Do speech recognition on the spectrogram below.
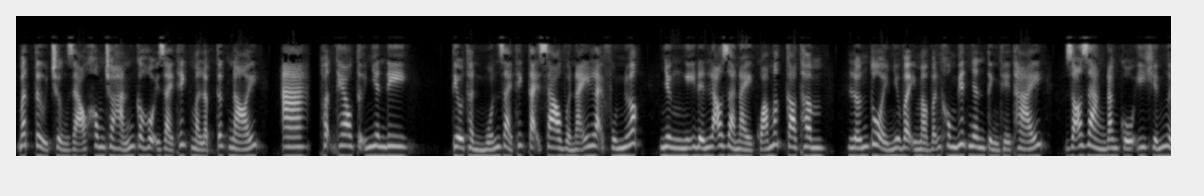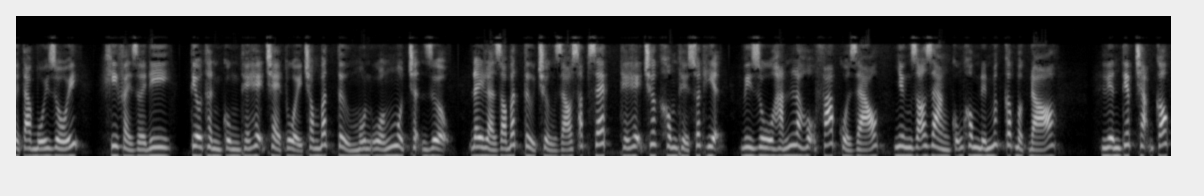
bất tử trưởng giáo không cho hắn cơ hội giải thích mà lập tức nói, a, thuận theo tự nhiên đi. Tiêu thần muốn giải thích tại sao vừa nãy lại phun nước, nhưng nghĩ đến lão già này quá mức cao thâm, lớn tuổi như vậy mà vẫn không biết nhân tình thế thái, rõ ràng đang cố ý khiến người ta bối rối. Khi phải rời đi, tiêu thần cùng thế hệ trẻ tuổi trong bất tử môn uống một trận rượu, đây là do bất tử trưởng giáo sắp xếp, thế hệ trước không thể xuất hiện, vì dù hắn là hộ pháp của giáo, nhưng rõ ràng cũng không đến mức cấp bậc đó. Liên tiếp chạm cốc,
